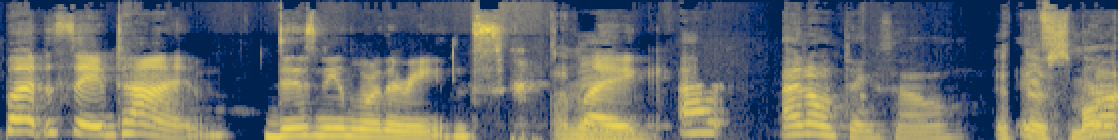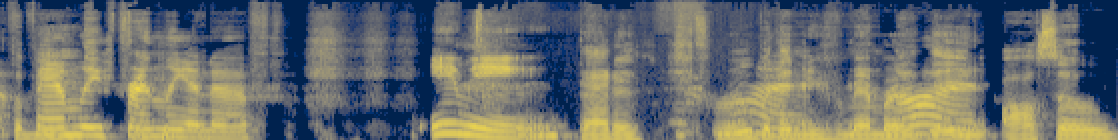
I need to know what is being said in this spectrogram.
but at the same time, Disney Lord of the Rings, I mean, like, I don't think so. If they're It's smart, not they'll family they'll friendly be- enough. I mean, that is true. but then you It's remember they also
